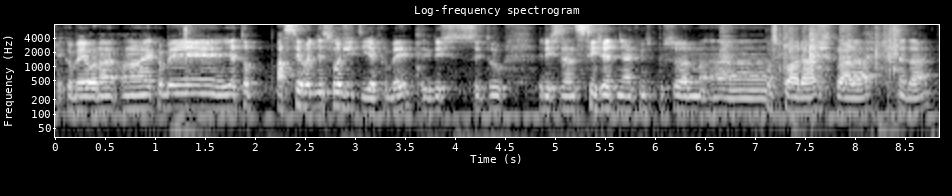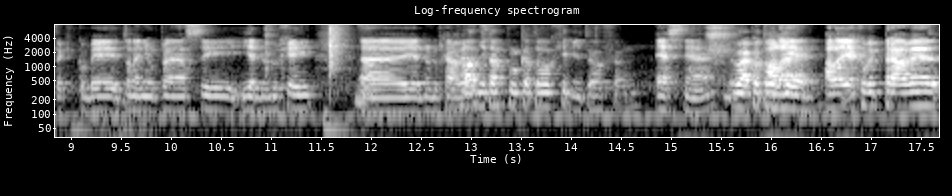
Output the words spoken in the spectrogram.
Jakoby ono, ono jakoby je to asi hodně složitý, jakoby, když si tu, když si ten sižet nějakým způsobem uh, Poskládáš. skládáš, přesně tak, tak jakoby to není úplně asi jednoduchý, No. uh, jednoduchá věc. Hlavně tam půlka toho chybí, toho filmu. Jasně, Nebo jako to ale, děje. ale jakoby právě,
